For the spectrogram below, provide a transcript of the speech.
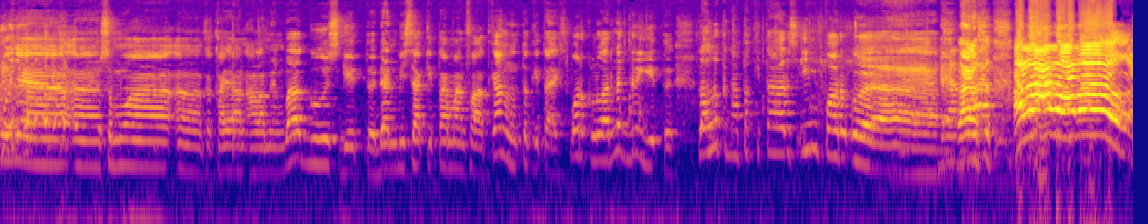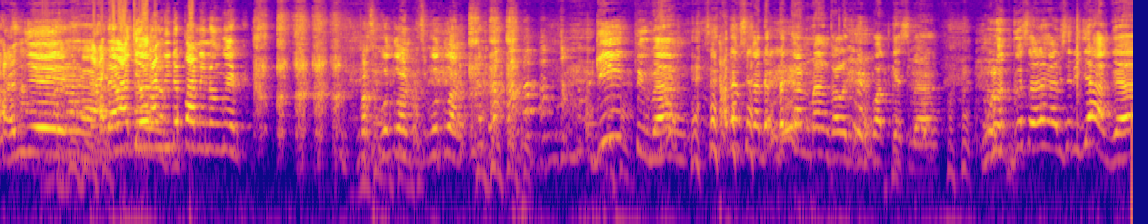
punya uh, semua uh, kekayaan alam yang bagus gitu dan bisa kita manfaatkan untuk kita ekspor ke luar negeri gitu. Lalu kenapa kita harus impor? Wah, langsung halo halo halo anjing. Ada lagi orang di depan nih nungguin. Persekutuan, persekutuan. Gitu bang kadang suka deg-degan bang kalau bikin podcast bang mulut gue soalnya nggak bisa dijaga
